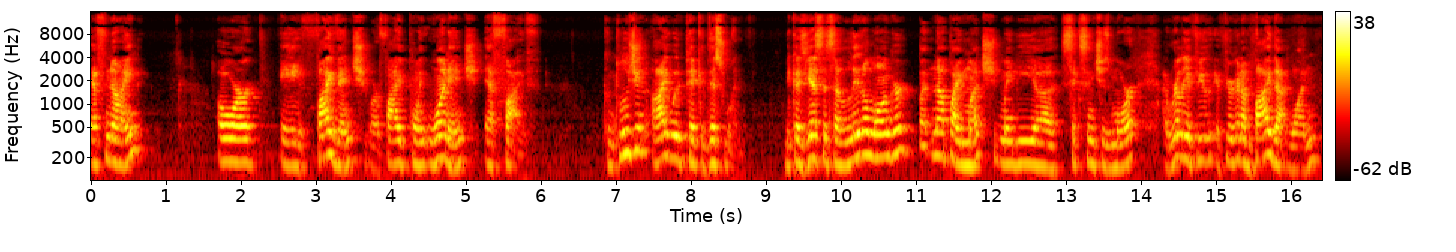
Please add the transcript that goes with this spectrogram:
f9, or a 5-inch or 5.1-inch f5. Conclusion, I would pick this one because yes, it's a little longer, but not by much, maybe uh, six inches more. I really, if you if you're gonna buy that one,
